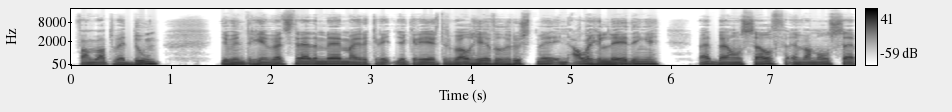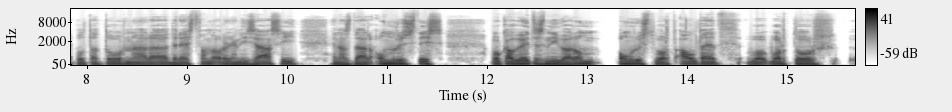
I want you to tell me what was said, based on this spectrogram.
van wat wij doen. Je wint er geen wedstrijden mee, maar je, je creëert er wel heel veel rust mee in alle geledingen. Hè, bij onszelf en van ons zijpelt dat door naar uh, de rest van de organisatie. En als daar onrust is, ook al weten ze niet waarom, onrust wordt altijd wordt door uh,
